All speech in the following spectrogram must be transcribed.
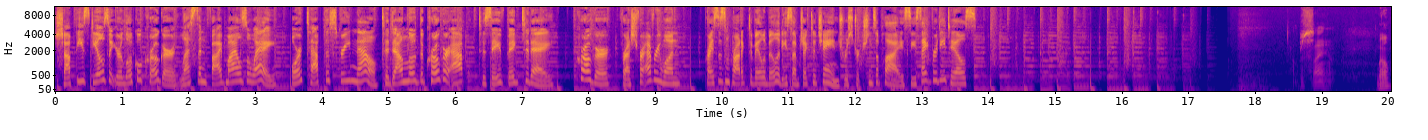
Shop these deals at your local Kroger, less than 5 miles away, or tap the screen now to download the Kroger app to save big today. Kroger, fresh for everyone. Prices and product availability subject to change. Restrictions apply. See site for details. I'm just saying. Well,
